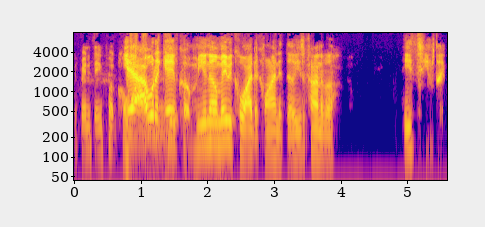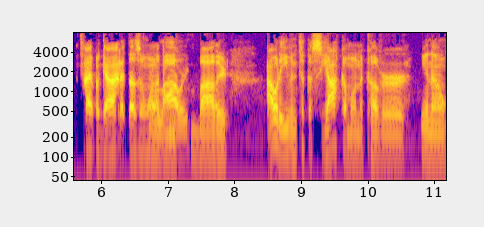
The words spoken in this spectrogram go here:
if anything, put Kawhi yeah, I would have gave. You know maybe Kawhi declined it though. He's kind of a he seems like the type of guy that doesn't want to be bothered. I would have even took a Siakam on the cover, you know,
